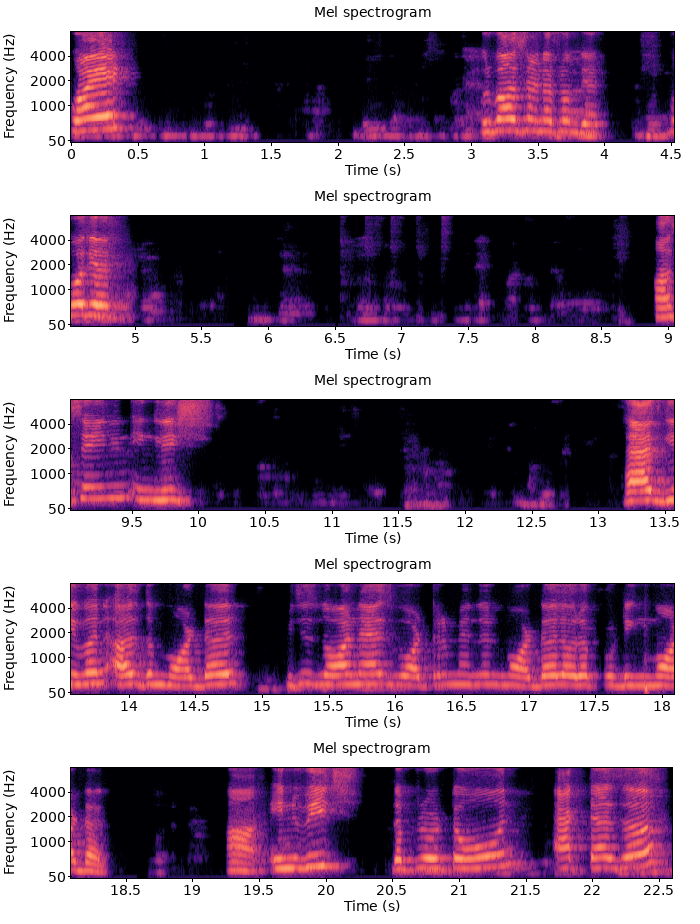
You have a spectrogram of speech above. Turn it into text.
Quiet Gurbaz stand from there वो देयर हाँ in English has given us the model which is known as watermelon model or a pudding model uh, in which the proton act as a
